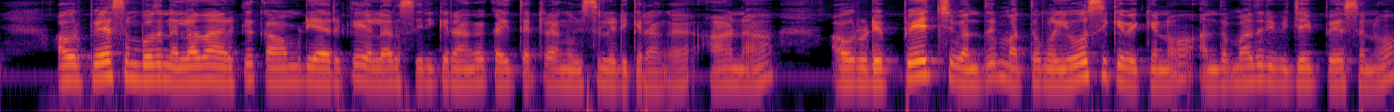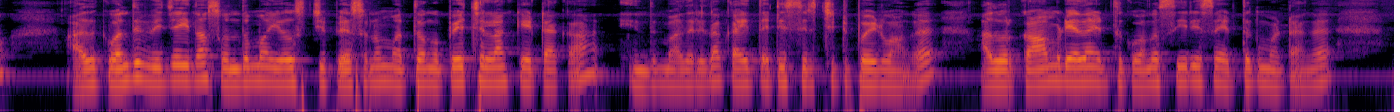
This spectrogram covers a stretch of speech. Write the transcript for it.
அவர் பேசும்போது நல்லா தான் இருக்குது காமெடியாக இருக்குது எல்லோரும் சிரிக்கிறாங்க கைத்தட்டுறாங்க விசில் அடிக்கிறாங்க. ஆனால் அவருடைய பேச்சு வந்து மற்றவங்கள யோசிக்க வைக்கணும் அந்த மாதிரி விஜய் பேசணும். அதுக்கு வந்து விஜய் தான் சொந்தமாக யோசித்து பேசணும். மற்றவங்க பேச்செல்லாம் கேட்டாக்கா இந்த மாதிரி தான் கைத்தட்டி சிரிச்சிட்டு போயிடுவாங்க. அது ஒரு காமெடியாக தான் எடுத்துக்குவாங்க சீரியஸாக எடுத்துக்க மாட்டாங்க.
